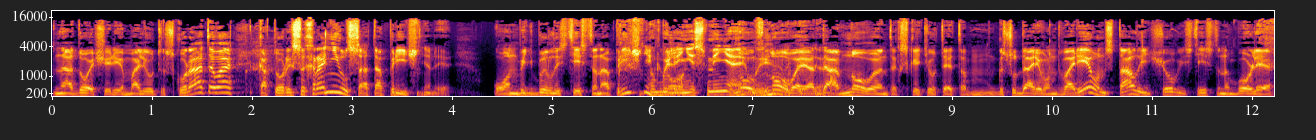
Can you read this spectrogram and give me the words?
на дочери Малюты Скуратова, который сохранился от опричнины далее. Он ведь был, естественно, опричник, ну, были несменяемые. Но в новое, да. да, в новом, так сказать, вот этом государевом дворе он стал еще, естественно, более,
